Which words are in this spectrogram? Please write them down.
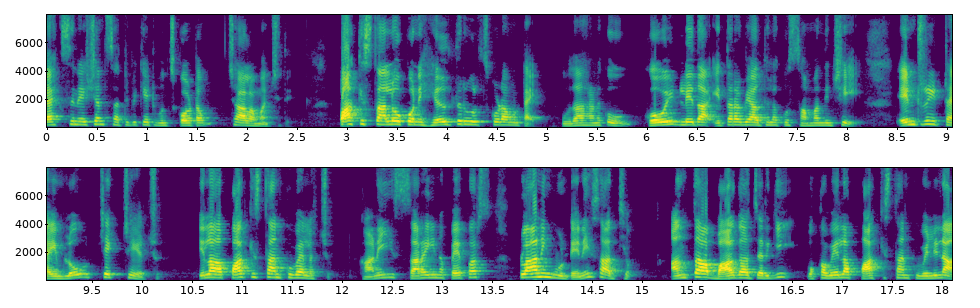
vaccination certificate ఉంచుకోవటం చాలా మంచిది. పాకిస్తాన్లో కొన్ని హెల్త్ రూల్స్ కూడా ఉంటాయి. ఉదాహరణకు కోవిడ్ లేదా ఇతర వ్యాధులకు సంబంధించి ఎంట్రీ టైంలో చెక్ చేయొచ్చు. ఇలా పాకిస్తాన్కు వెళ్ళొచ్చు. కానీ సరైన పేపర్స్ ప్లానింగ్ ఉంటేనే సాధ్యం. అంతా బాగా జరిగి ఒకవేళ పాకిస్తాన్కు వెళ్ళినా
